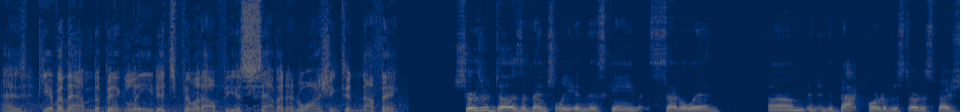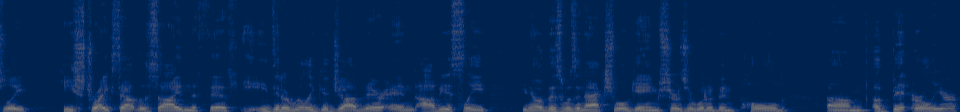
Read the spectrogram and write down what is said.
has given them the big lead. It's Philadelphia 7 and Washington nothing. Scherzer does eventually in this game settle in, um, in, in, the back part of the start especially. He strikes out the side in the fifth. He, he did a really good job there. And obviously, you know, if this was an actual game, Scherzer would have been pulled um, a bit earlier,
